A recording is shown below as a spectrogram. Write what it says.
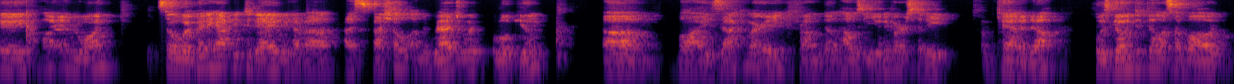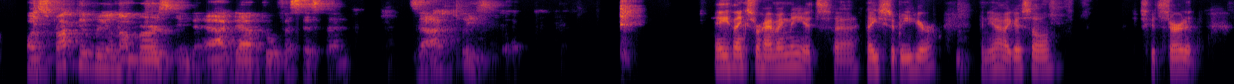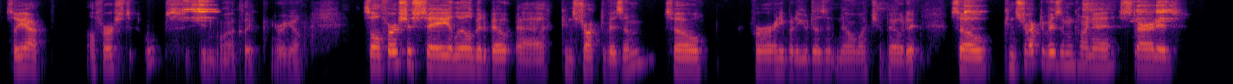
Okay, hi everyone. So we're very happy today. We have a, a special undergraduate colloquium um, by Zach Murray from Dalhousie University of Canada, who is going to tell us about constructive real numbers in the AGDA proof assistant. Zach, please. Hey, thanks for having me. It's uh, nice to be here. And yeah, I guess I'll just get started. So yeah, I'll first, oops, didn't want to click. Here we go. So I'll first just say a little bit about uh, constructivism. So for anybody who doesn't know much about it. So constructivism kind of started,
